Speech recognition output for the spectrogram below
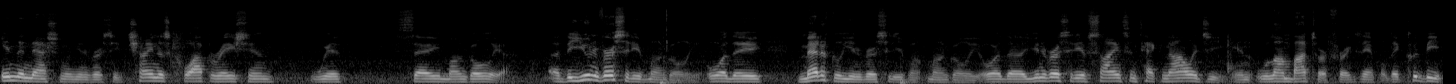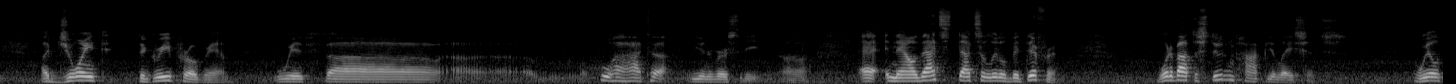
in the national university. China's cooperation with, say, Mongolia, uh, the University of Mongolia, or the Medical University of Mongolia, or the University of Science and Technology in Ulaanbaatar, for example. There could be a joint degree program with uh, uh, Huahata University. Uh, uh, now that's that's a little bit different. What about the student populations? Will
